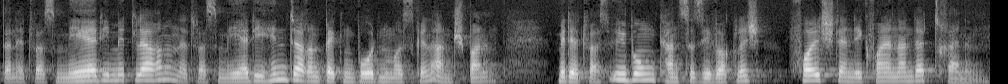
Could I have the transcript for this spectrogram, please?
dann etwas mehr die mittleren und etwas mehr die hinteren Beckenbodenmuskeln anspannen. Mit etwas Übung kannst du sie wirklich vollständig voneinander trennen.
